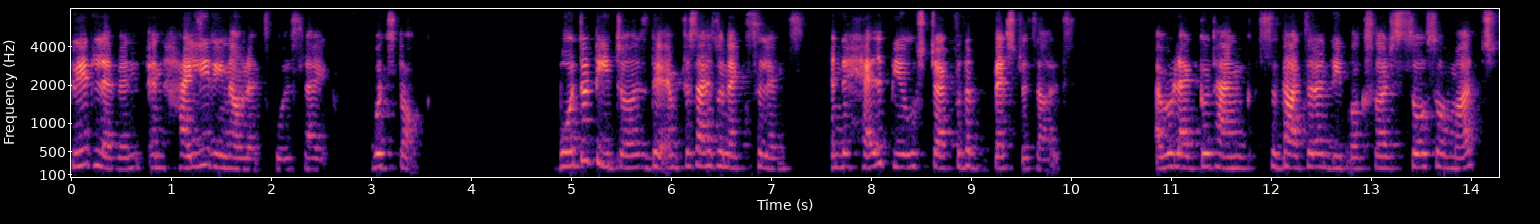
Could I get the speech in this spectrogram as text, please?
grade 11 in highly renowned schools like Woodstock. Both the teachers, they emphasize on excellence and they help you strive for the best results. I would like to thank Siddharth and Deepak sir so, so much.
